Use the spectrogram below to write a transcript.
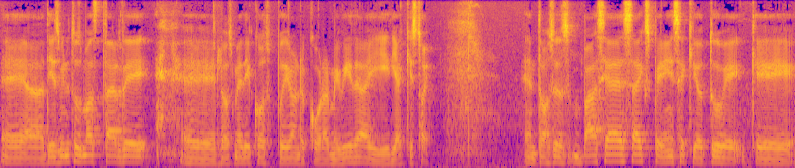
eh, 10 minutos más tarde eh, los médicos pudieron recobrar mi vida y, y aquí estoy. Entonces, base a esa experiencia que yo tuve, que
